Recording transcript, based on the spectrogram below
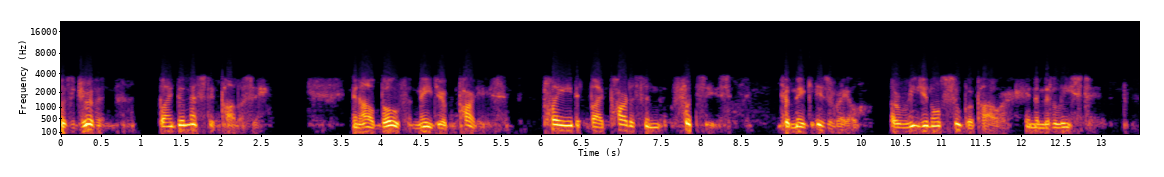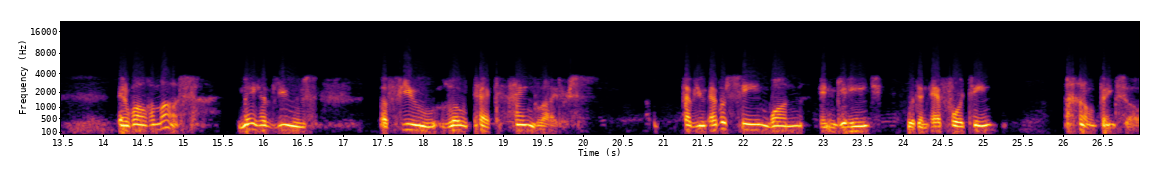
was driven by domestic policy and how both major parties played bipartisan footsies to make Israel a regional superpower in the Middle East. And while Hamas may have used a few low tech hang gliders, have you ever seen one engage with an F 14? I don't think so.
